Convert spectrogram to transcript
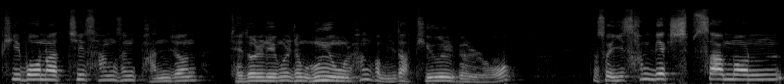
피보나치 상승 반전 되돌림을 좀 응용을 한 겁니다. 비율별로. 그래서 이 313원의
